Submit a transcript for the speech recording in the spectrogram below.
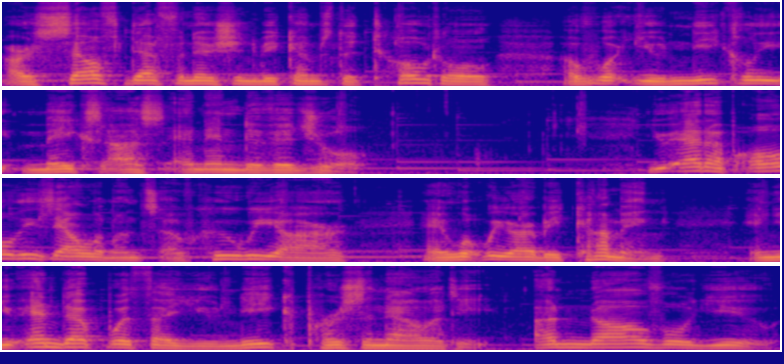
our self definition becomes the total of what uniquely makes us an individual. You add up all these elements of who we are and what we are becoming, and you end up with a unique personality, a novel you,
